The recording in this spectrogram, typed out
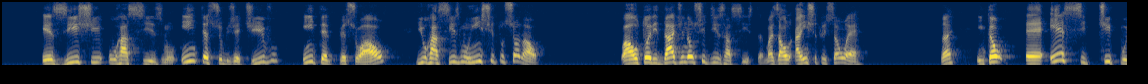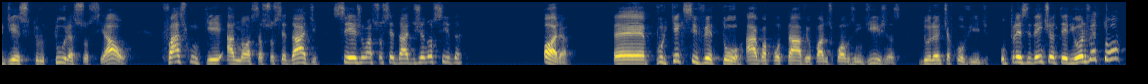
existe o racismo intersubjetivo, interpessoal e o racismo institucional. A autoridade não se diz racista, mas a, a instituição é. Né? Então, é, esse tipo de estrutura social faz com que a nossa sociedade seja uma sociedade genocida. Ora, é, por que, que se vetou água potável para os povos indígenas durante a Covid? O presidente anterior vetou.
